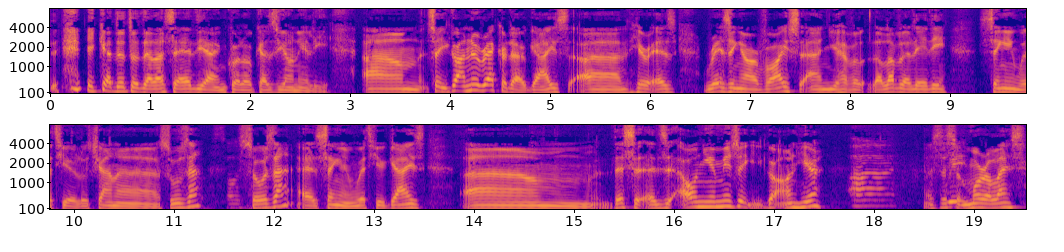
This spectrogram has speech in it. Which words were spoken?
è caduto dalla sedia in quell'occasione lì. Um, so you got a new record out, guys. Uh, here is, Raising Our Voice, and you have a, a lovely lady singing with you, Luciana Souza, Souza, uh, singing with you guys. Um, this is all new music you got on here. Uh, Is this We- more or less?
